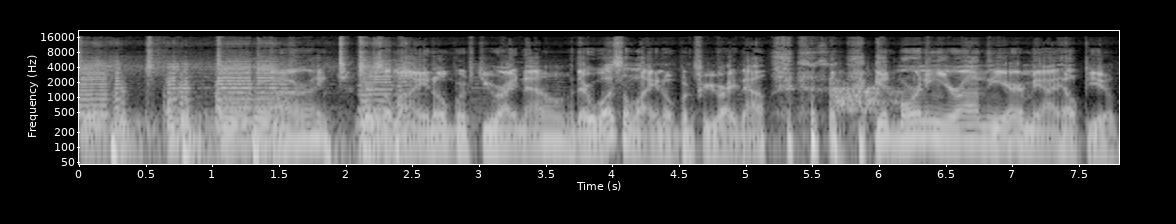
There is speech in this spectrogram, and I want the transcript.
All right. There's a line open for you right now. There was a line open for you right now. Good morning. You're on the air. May I help you?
